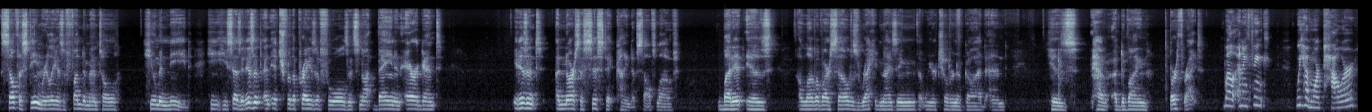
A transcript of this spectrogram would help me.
self esteem really is a fundamental human need. He, he says it isn't an itch for the praise of fools, it's not vain and arrogant it isn't a narcissistic kind of self love, but it is a love of ourselves, recognizing that we are children of God and His have a divine birthright. Well, and I think we have more power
